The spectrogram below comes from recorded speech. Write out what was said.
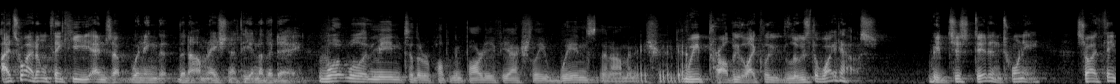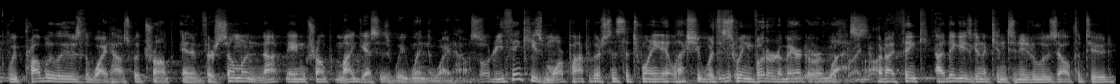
That's why I don't think he ends up winning the, the nomination at the end of the day. What will it mean to the Republican Party if he actually wins the nomination again? We probably likely lose the White House. We just did in 20. So I think we probably lose the White House with Trump. And if there's someone not named Trump, my guess is we win the White House. Do you think he's more popular since the 20 election with the swing voter in America or less? But I think I think he's going to continue to lose altitude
